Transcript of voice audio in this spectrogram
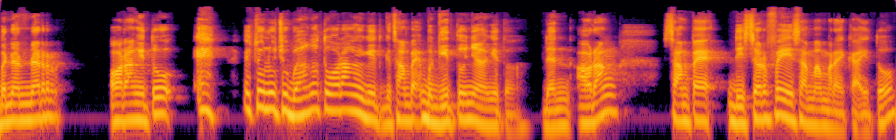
bener-bener orang itu eh itu lucu banget tuh orang gitu sampai begitunya gitu. Dan orang sampai di survei sama mereka itu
